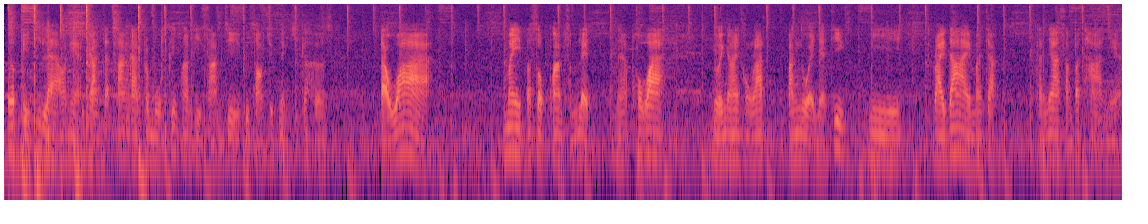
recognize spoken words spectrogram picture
เมื่อปีที่แล้วเนี่ยการจัดตั้งการประมูลขึ้นความถี่ 3G คือ 2.1กิกะเฮิรตซ์แต่ว่าไม่ประสบความสำเร็จนะเพราะว่าหน่วยงานของรัฐบางหน่วยเนี่ยที่มีรายได้มาจากสัญญาสัมปทานเนี่ย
